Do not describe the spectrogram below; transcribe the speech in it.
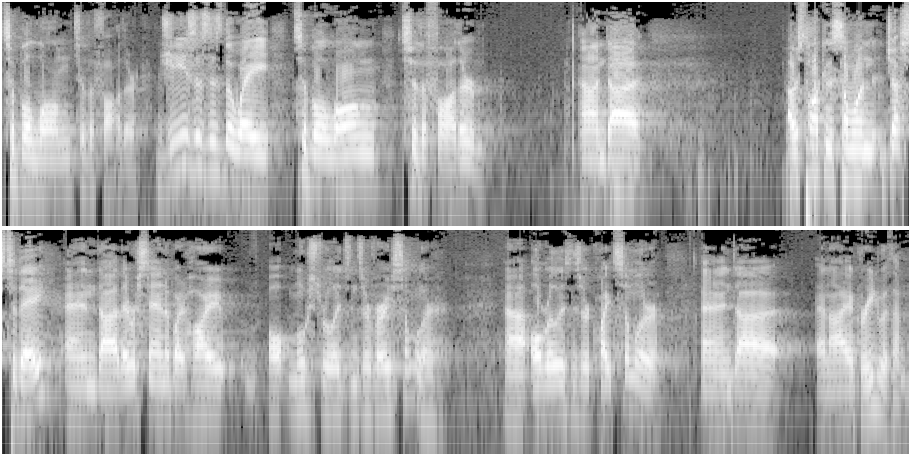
to belong to the Father. Jesus is the way to belong to the Father. And uh, I was talking to someone just today, and uh, they were saying about how all, most religions are very similar. Uh, all religions are quite similar. And uh, and I agreed with him.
